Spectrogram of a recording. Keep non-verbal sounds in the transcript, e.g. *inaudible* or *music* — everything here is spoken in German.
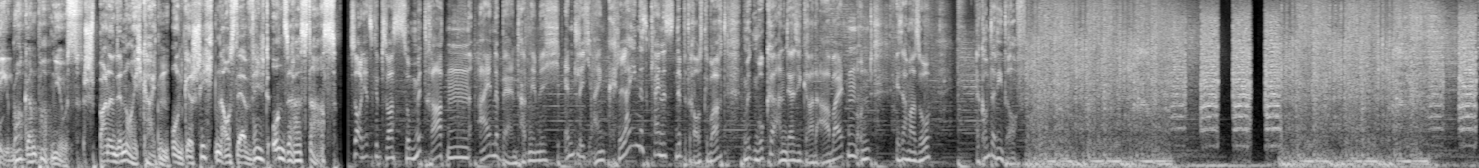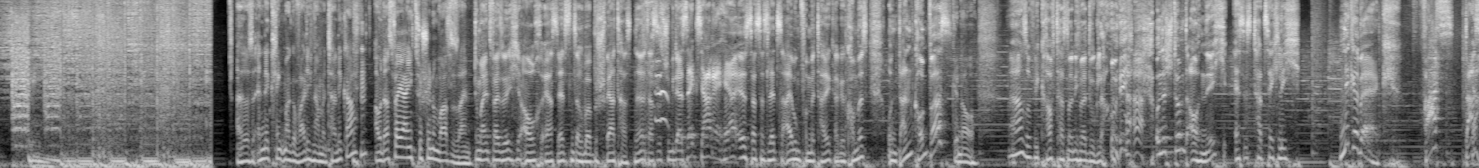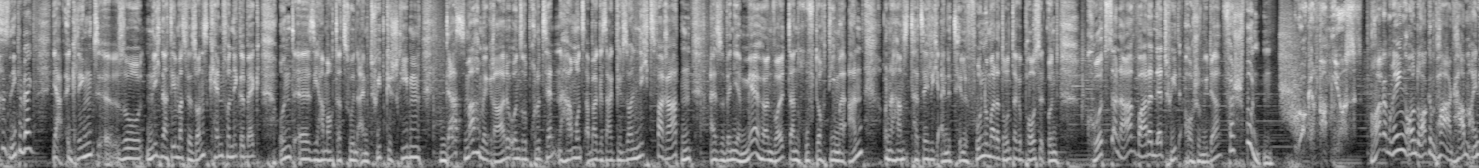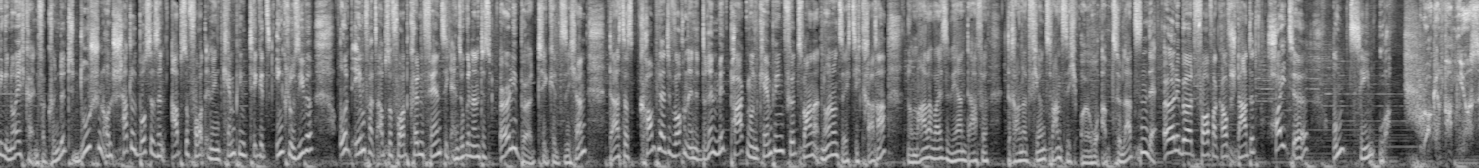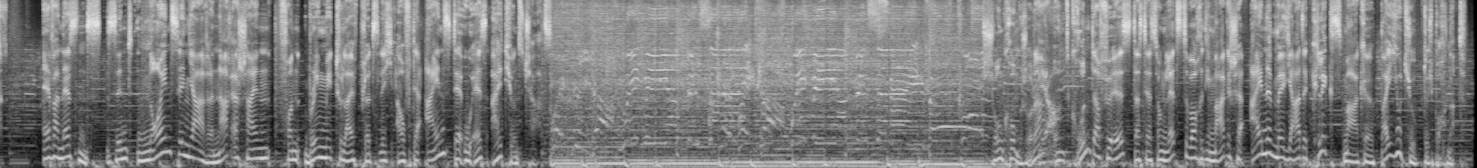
Die Rock and Pop News. Spannende Neuigkeiten und Geschichten aus der Welt unserer Stars. So, und jetzt gibt's was zum Mitraten. Eine Band hat nämlich endlich ein kleines, kleines Snippet rausgebracht mit Mucke, an der sie gerade arbeiten. Und ich sag mal so, er kommt da nie drauf. Das Ende klingt mal gewaltig nach Metallica, aber das wäre ja eigentlich zu schön, um wahr zu sein. Du meinst, weil du dich auch erst letztens darüber beschwert hast, ne? Dass es schon wieder sechs Jahre her ist, dass das letzte Album von Metallica gekommen ist. Und dann kommt was? Genau. Ja, so viel Kraft hast noch nicht mal du, glaube ich. *laughs* Und es stimmt auch nicht. Es ist tatsächlich Nickelback. Was? Das Ja. ist Nickelback? Ja, klingt äh, so nicht nach dem, was wir sonst kennen von Nickelback. Und äh, sie haben auch dazu in einem Tweet geschrieben, das machen wir gerade. Unsere Produzenten haben uns aber gesagt, wir sollen nichts verraten. Also wenn ihr mehr hören wollt, dann ruft doch die mal an. Und dann haben sie tatsächlich eine Telefonnummer darunter gepostet. Und kurz danach war dann der Tweet auch schon wieder verschwunden. Rock Pop News. Rock am Ring und Rock im Park haben einige Neuigkeiten verkündet. Duschen und Shuttlebusse sind ab sofort in den Campingtickets inklusive und ebenfalls ab sofort können Fans sich ein sogenanntes Early Bird Ticket sichern. Da ist das komplette Wochenende drin mit Parken und Camping für 269 Kracher. Normalerweise wären dafür 324 Euro abzulatzen. Der Early Bird Vorverkauf startet heute um 10 Uhr. Rock Pop News. Evanescence sind 19 Jahre nach Erscheinen von Bring Me to Life plötzlich auf der 1 der US iTunes Charts. Schon komisch, oder? Ja. Und Grund dafür ist, dass der Song letzte Woche die magische 1 Milliarde Klicks Marke bei YouTube durchbrochen hat.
